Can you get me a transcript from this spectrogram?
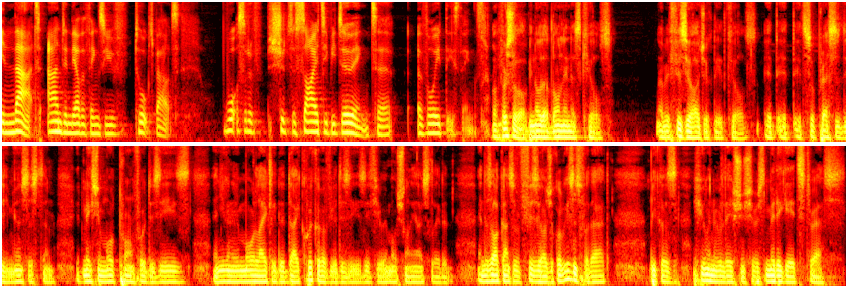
in that and in the other things you've talked about, what sort of should society be doing to avoid these things? Well, first of all, we know that loneliness kills. I mean, physiologically, it kills. It, it, it suppresses the immune system. It makes you more prone for disease, and you're going to be more likely to die quicker of your disease if you're emotionally isolated. And there's all kinds of physiological reasons for that, because human relationships mitigate stress.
